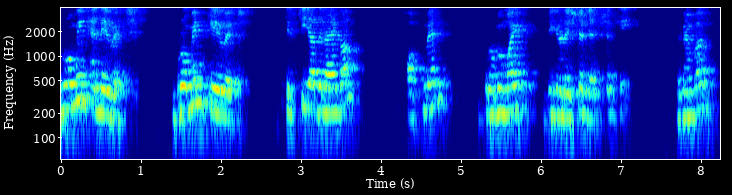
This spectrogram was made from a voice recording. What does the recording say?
bromine NaOH bromine KOH किसकी याद दिलाएगा? हॉफमैन ब्रोमोमाइड डिग्रेडेशन रिएक्शन की। Remember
